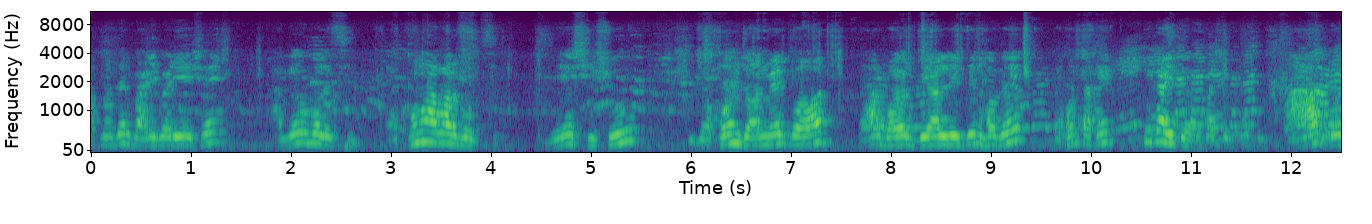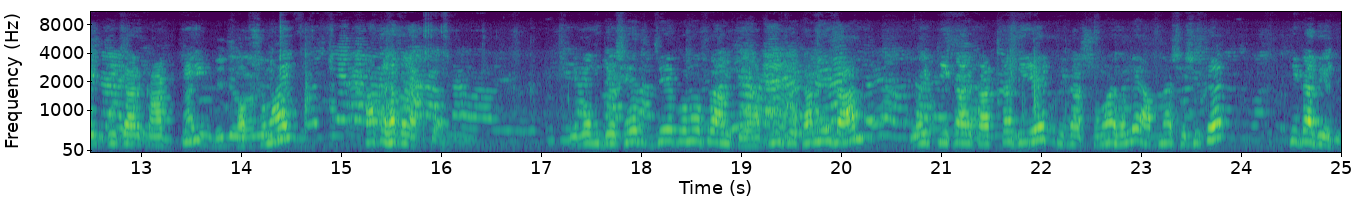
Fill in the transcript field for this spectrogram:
আপনাদের বাড়ি বাড়ি এসে আগেও বলেছি, এখনও আবার বলছি যে শিশু যখন জন্মের পর তার বয়স বিয়াল্লিশ দিন হবে, তখন তাকে টিকা দিতে হবে। আর ওই টিকার কার্ডটি সবসময় সাথে সাথে রাখতে হবে। এবং দেশের যে কোনো প্রান্তে আপনি যেখানেই যান ওই টিকার কার্ডটা দিয়ে টিকার সময় হলে আপনার শিশুকে টিকা দিয়ে দিন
